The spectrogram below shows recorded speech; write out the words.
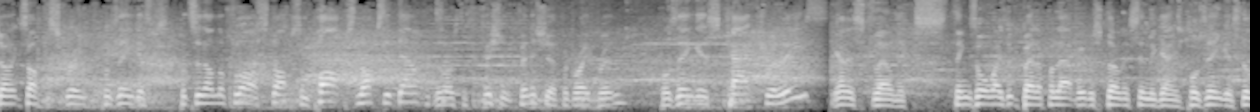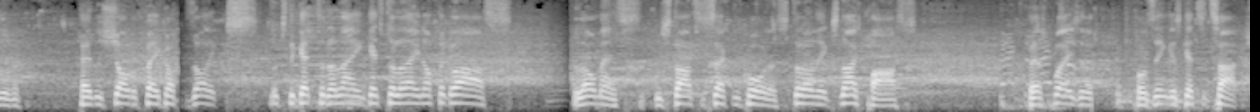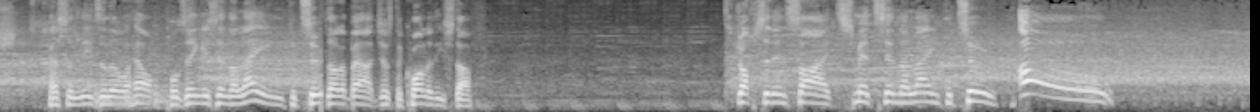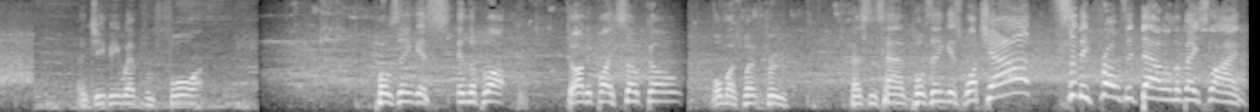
Sterling's off the screen. Porzingis puts it on the floor, stops and pops, knocks it down for the most efficient finisher for Great Britain. Porzingis catch, release. Janis Strelnieks. Things always look better for Latvia with Strelnieks in the game. Porzingis, little head and shoulder fake off. Zoliks looks to get to the lane, gets to the lane off the glass. Lomas, who starts the second quarter. Stelniks, nice pass. Best plays in it. Porzingis gets a touch. Hesson needs a little help. Porzingis in the lane for two. Not about just the quality stuff. Drops it inside. Smith's in the lane for two. Oh! And GB went from four. Porzingis in the block. Guarded by Soko. Almost went through Hesson's hand. Porzingis, watch out! City throws it down on the baseline.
